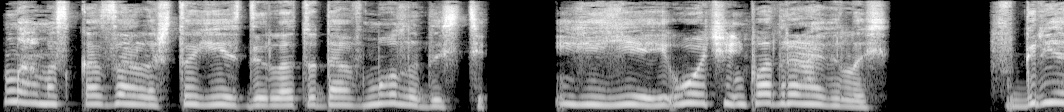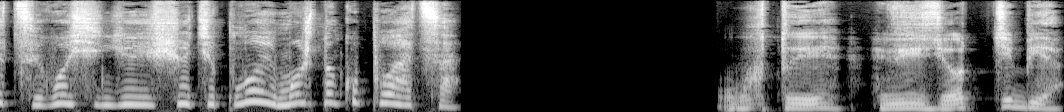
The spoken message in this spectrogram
«Мама сказала, что ездила туда в молодости, и ей очень понравилось. В Греции осенью еще тепло, и можно купаться». «Ух ты, везет тебе.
